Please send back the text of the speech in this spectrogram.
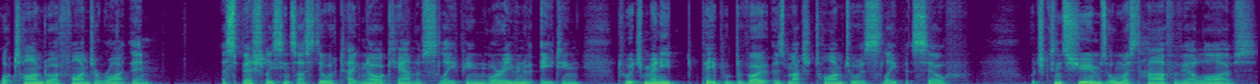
What time do I find to write then? Especially since I still take no account of sleeping or even of eating, to which many people devote as much time to as sleep itself, which consumes almost half of our lives.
